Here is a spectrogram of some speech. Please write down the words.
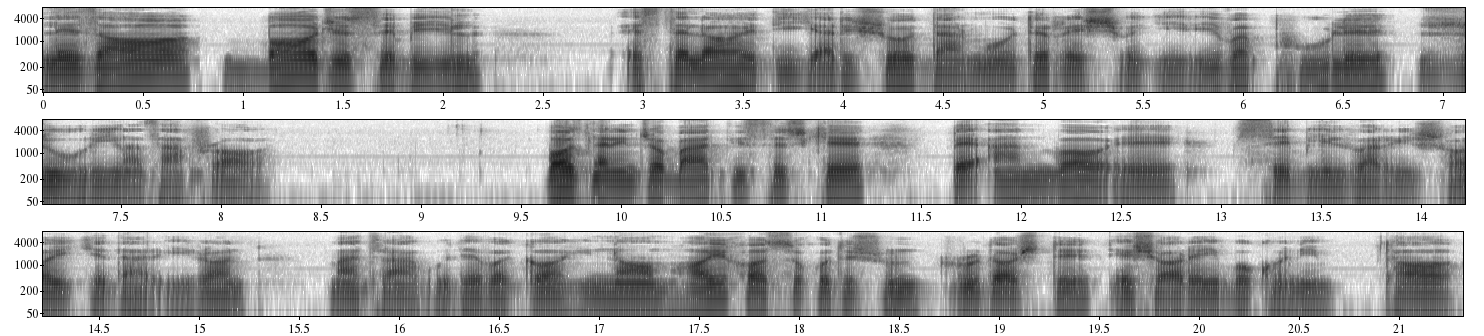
لذا باج سبیل اصطلاح دیگری شد در مورد رشوهگیری و پول زوری از افراد. باز در اینجا بعد نیستش که به انواع سبیل و ریش هایی که در ایران مطرح بوده و گاهی نام های خاص خودشون رو داشته اشاره بکنیم تا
